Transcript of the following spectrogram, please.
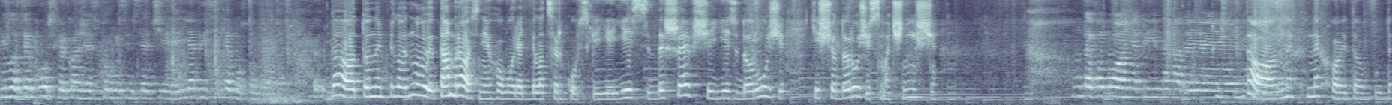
Білоцерковське каже 180 чи я 290 брала. Да, то не біло, ну там різні говорять білоцерковські є. Є дешевші, є дорожчі. Ті, що дорожчі, смачніші. Ну так Аня, ти не треба. я її- Так, не, нехай так буде.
